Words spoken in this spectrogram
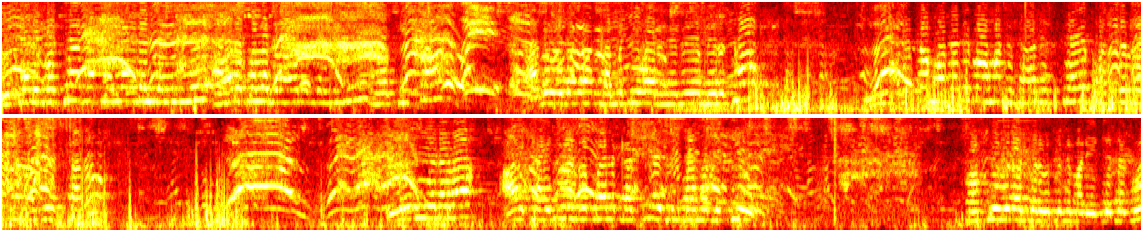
ఇక్కడికి వచ్చాక పల్లెడం జరిగింది రావడం జరిగింది. అదేవిధంగా కమిటీ వారి నిర్ణయం మేరకు మొదటి బహుమతి సాధిస్తే ఫస్ట్ చేస్తారు ఏడు ఏడల ఆ యొక్క ఐదు వేల రూపాయలు ఖర్చు చేసిన బహుమతి ఇచ్చి జరుగుతుంది మరి ఈ జతకు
